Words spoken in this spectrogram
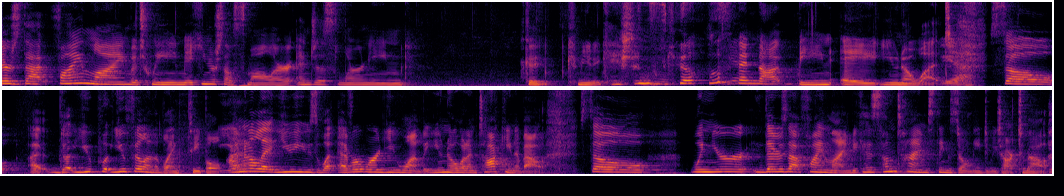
there's that fine line between making yourself smaller and just learning good communication skills and not being a you know what. Yeah. So uh, you put you fill in the blank, people. I'm gonna let you use whatever word you want, but you know what I'm talking about. So when you're there's that fine line because sometimes things don't need to be talked about.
